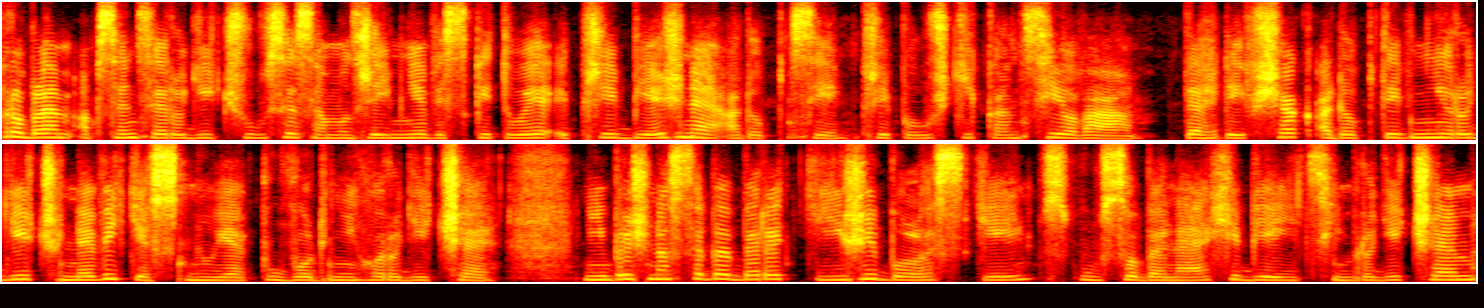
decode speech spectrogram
Problém absence rodičů se samozřejmě vyskytuje i při běžné adopci, připouští Kanciová. Tehdy však adoptivní rodič nevytěsňuje původního rodiče, níbrž na sebe bere tíži bolesti způsobené chybějícím rodičem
